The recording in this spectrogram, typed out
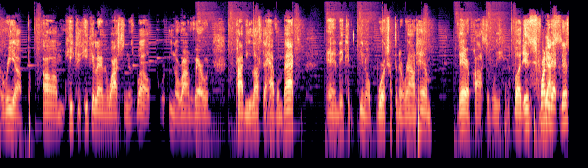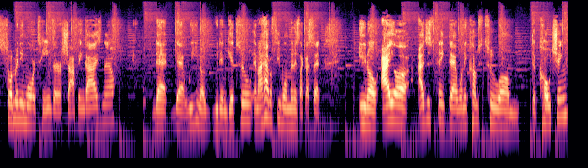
a re-up, um, he could he could land in Washington as well. You know, Ron Rivera would probably love to have him back, and they could you know work something around him there possibly. But it's funny Yes. that there's so many more teams that are shopping guys now that that we you know we didn't get to, and I have a few more minutes. Like I said, you know, I uh I just think that when it comes to um the coaching,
